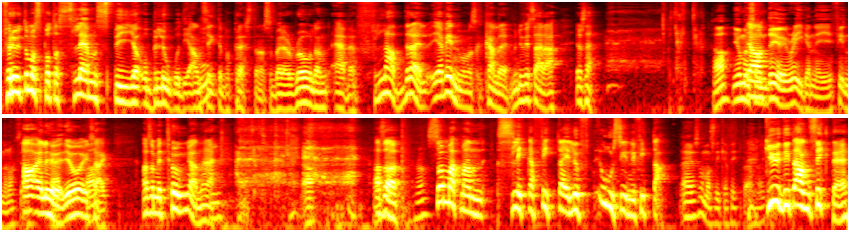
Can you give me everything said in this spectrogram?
Förutom att spotta slem, spya och blod i ansiktet på prästerna så börjar Roland även fladdra, eller jag vet inte vad man ska kalla det, men du vet såhär, gör såhär. ja jo men Ja. Som, det gör ju Regan i filmen också. Ja, eller hur? Jo, exakt. Alltså med tungan, här. Alltså, som att man slickar fitta i luft, osynlig fitta. Är det så man slickar fitta? Gud, ditt ansikte!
